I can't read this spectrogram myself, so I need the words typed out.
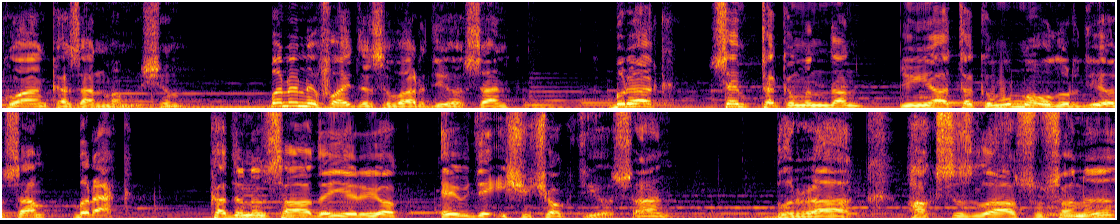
puan kazanmamışım. Bana ne faydası var diyorsan bırak. Semt takımından dünya takımı mı olur diyorsam bırak. Kadının sahada yeri yok, evde işi çok diyorsan bırak. Haksızlığa susanı,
